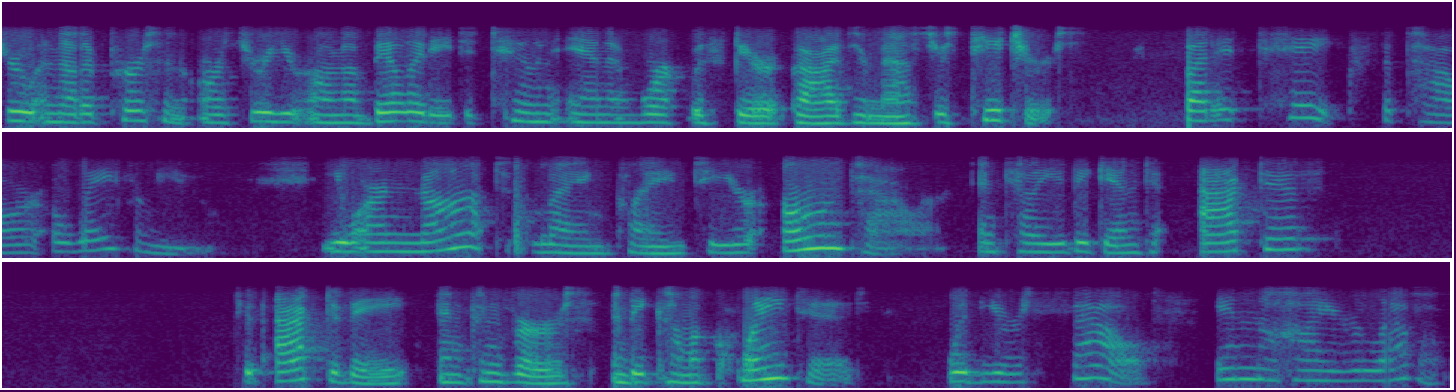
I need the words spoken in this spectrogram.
through another person or through your own ability to tune in and work with spirit guides or masters teachers. But it takes the power away from you. You are not laying claim to your own power until you begin to active to activate and converse and become acquainted with yourself in the higher level.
